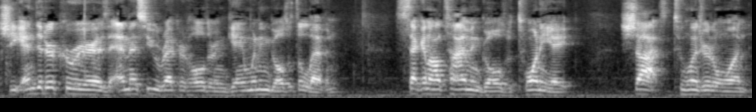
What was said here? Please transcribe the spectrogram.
She ended her career as MSU record holder in game-winning goals with 11 second all time in goals with 28, shots 201,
